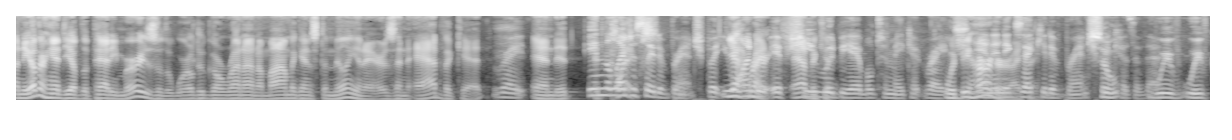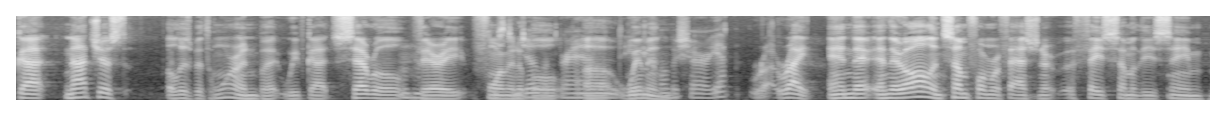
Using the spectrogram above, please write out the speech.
On the other hand, you have the Patty Murrays of the world who go run on a mom against the millionaires, an advocate. Right. And it in it the clicks. legislative branch, but you Yeah, wonder right, if she advocate. would be able to make it right Would be harder, in I an executive branch So because of that. we've we've got not just Elizabeth Warren, but we've got several mm-hmm. very formidable Gillibrand, uh, women. Klobuchar, yep. R- Right, and they and they're all in some form or fashion are- face some of these same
